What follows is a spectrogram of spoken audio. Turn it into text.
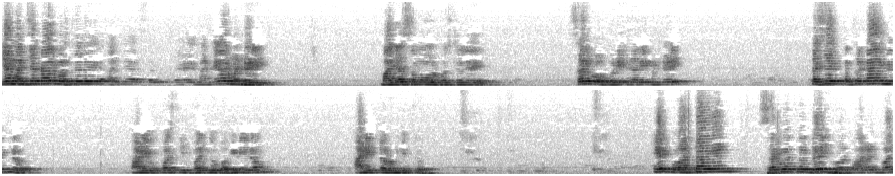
या मंचकावर बसलेले अन्य सगळे मान्यवर मंडळी माझ्यासमोर बसलेले सर्व वडीलधारी मंडळी तसेच पत्रकार मित्र आणि उपस्थित बंधू भगिनीनो आणि तरुण मित्र. एक वातावरण सर्वत्र देशभर भारतभर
